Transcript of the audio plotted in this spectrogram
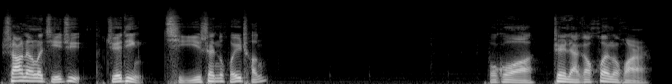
商量了几句，决定起身回城。不过这两个混混儿，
